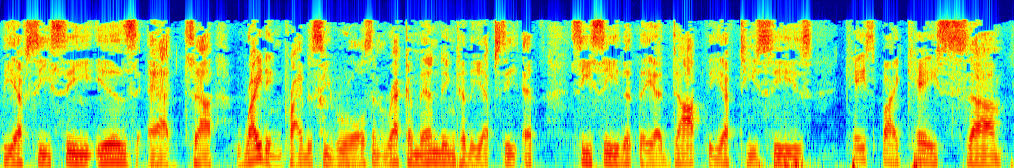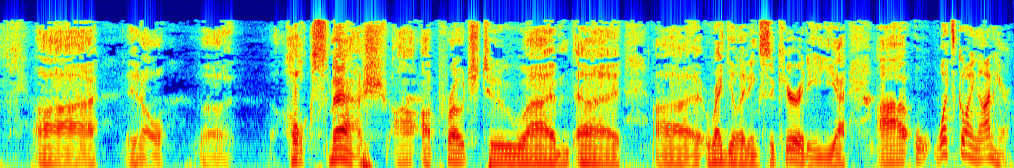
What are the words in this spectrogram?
the FCC is at uh, writing privacy rules and recommending to the FC- FCC that they adopt the FTC's case by case, you know, uh, Hulk smash uh, approach to uh, uh, regulating security. what's going on here?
